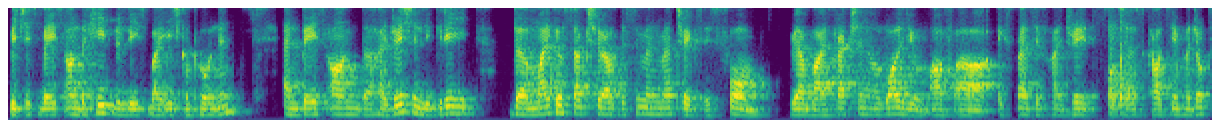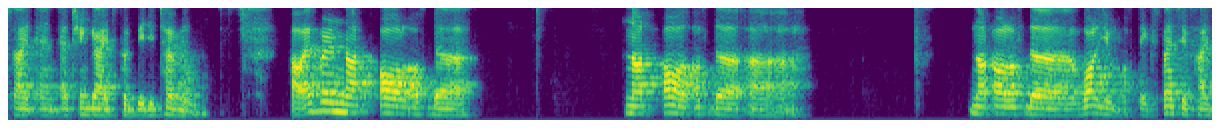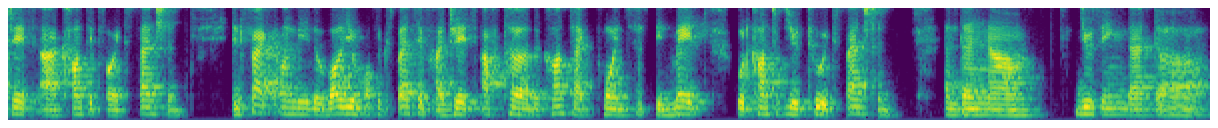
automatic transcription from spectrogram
which is based on the heat released by each component. And based on the hydration degree, the microstructure of the cement matrix is formed, whereby fractional volume of uh, expansive hydrates such as calcium hydroxide and ettringites could be determined. However, not all of the not all of the uh, not all of the volume of the expansive hydrates are accounted for expansion. In fact, only the volume of expansive hydrates after the contact points have been made would contribute to expansion. And then um, using that uh,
